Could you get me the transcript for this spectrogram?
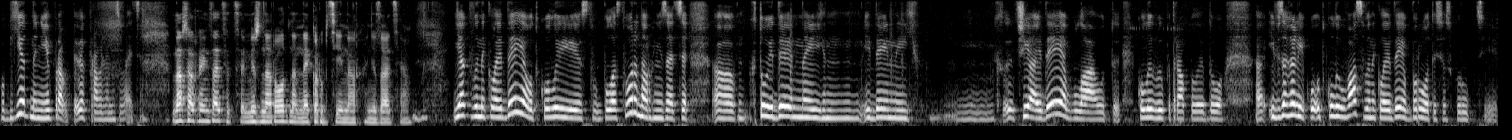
об'єднання, як, прав- як правильно називається? Наша організація це міжнародна некорупційна організація. Як виникла ідея, от коли була створена організація, е, хто ідейний, ідейний чия ідея була, от коли ви потрапили до е, і взагалі, от коли у вас виникла ідея боротися з корупцією?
